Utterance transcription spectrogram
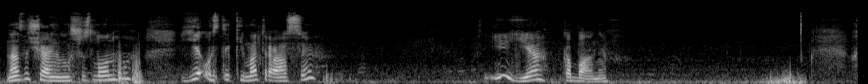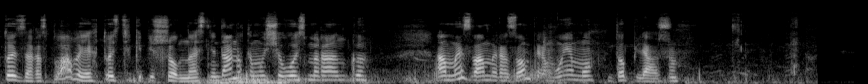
на звичайному шезлонгу. Є ось такі матраси і є кабани. Хтось зараз плаває, хтось тільки пішов на сніданок, тому що 8 ранку. А ми з вами разом прямуємо до пляжу.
